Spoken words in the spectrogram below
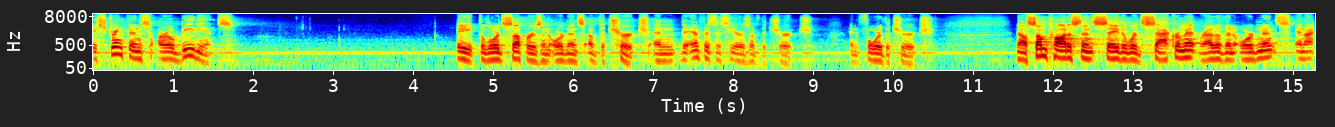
it strengthens our obedience. Eight, the Lord's Supper is an ordinance of the church, and the emphasis here is of the church and for the church. Now, some Protestants say the word sacrament rather than ordinance, and I,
